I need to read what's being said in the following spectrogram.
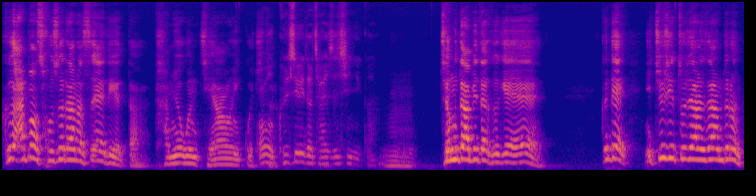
그 아빠 소설 하나 써야 되겠다. 탐욕은 재앙의 꽃이다. 어, 글씨도 잘 쓰시니까. 음. 정답이다 그게. 근데 이 주식 투자하는 사람들은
